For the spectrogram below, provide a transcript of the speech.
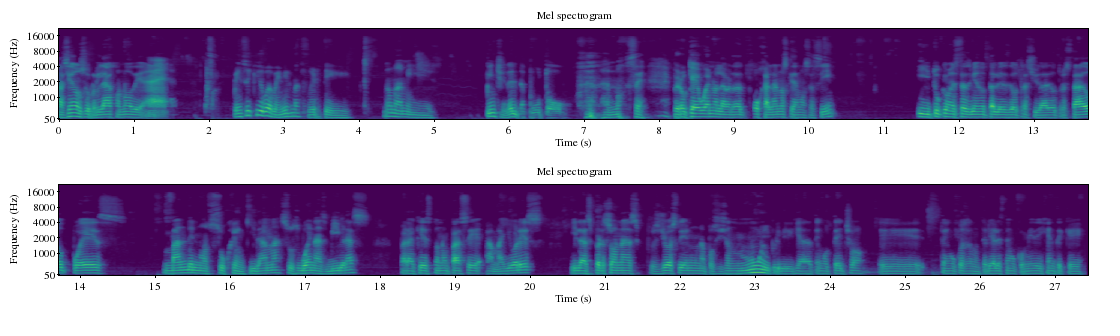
haciendo su relajo, ¿no? De, ah, pensé que iba a venir más fuerte. No mames pinche Delta puto. no sé. Pero qué bueno, la verdad. Ojalá nos quedemos así. Y tú que me estás viendo tal vez de otra ciudad, de otro estado, pues mándenos su genkidama, sus buenas vibras, para que esto no pase a mayores. Y las personas, pues yo estoy en una posición muy privilegiada. Tengo techo, eh, tengo cosas materiales, tengo comida y gente que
